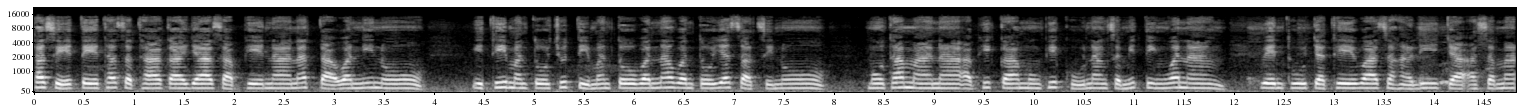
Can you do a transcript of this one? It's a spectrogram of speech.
ทัเสเตทัสสทากายาสัพเพนานัตตะวันนิโน อิทธิมันโตชุติมันโตวันนาวันโตยสัสสิโน โมทมานาอภิกามุงพิกขูนางสมิติงวานางเวนทูจะเทวาสหาลีจะอัสมา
